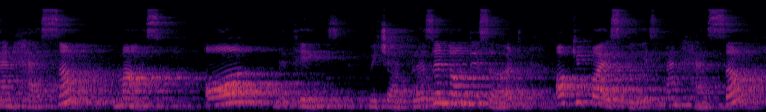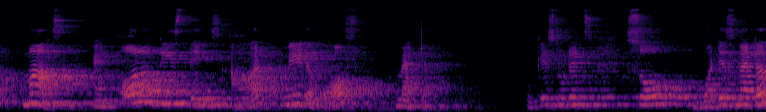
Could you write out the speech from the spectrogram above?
and has some mass. All the things which are present on this earth occupy space and has some mass and all of these things are made up of matter. Okay students, so what is matter?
